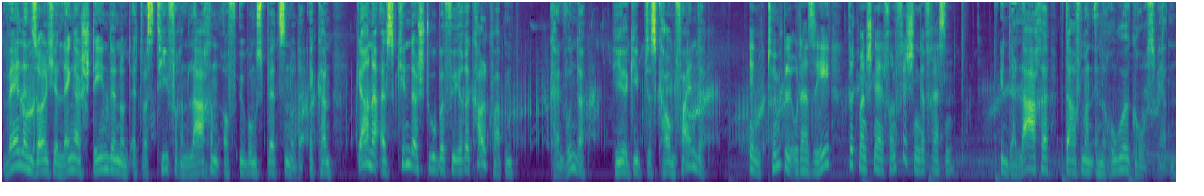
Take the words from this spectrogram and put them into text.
wählen solche länger stehenden und etwas tieferen Lachen auf Übungsplätzen oder Äckern gerne als Kinderstube für ihre Kaulquappen. Kein Wunder, hier gibt es kaum Feinde. In Tümpel oder See wird man schnell von Fischen gefressen. In der Lache darf man in Ruhe groß werden.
